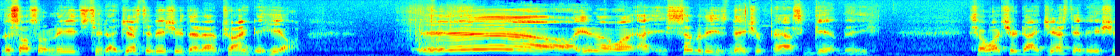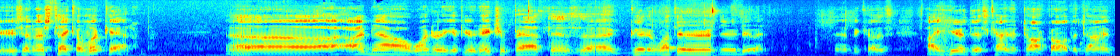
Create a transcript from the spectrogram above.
this also leads to digestive issues that I'm trying to heal. Yeah, you know what? I, some of these naturopaths get me. So, what's your digestive issues? And let's take a look at them. Uh, I'm now wondering if your naturopath is uh, good at what they're they're doing, uh, because I hear this kind of talk all the time,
